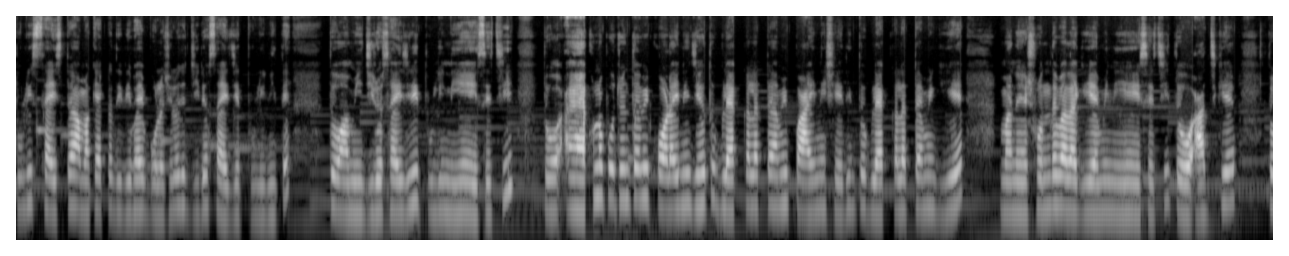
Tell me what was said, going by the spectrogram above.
তুলির সাইজটা আমাকে একটা দিদিভাই বলেছিল যে জিরো সাইজের তুলি নিতে। তো আমি জিরো সাইজেরই তুলি নিয়ে এসেছি। তো এখনও পর্যন্ত আমি করাইনি যেহেতু ব্ল্যাক কালারটা আমি পাইনি সেদিন, তো ব্ল্যাক কালারটা আমি গিয়ে মানে সন্ধেবেলা গিয়ে আমি নিয়ে এসেছি। তো আজকে তো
